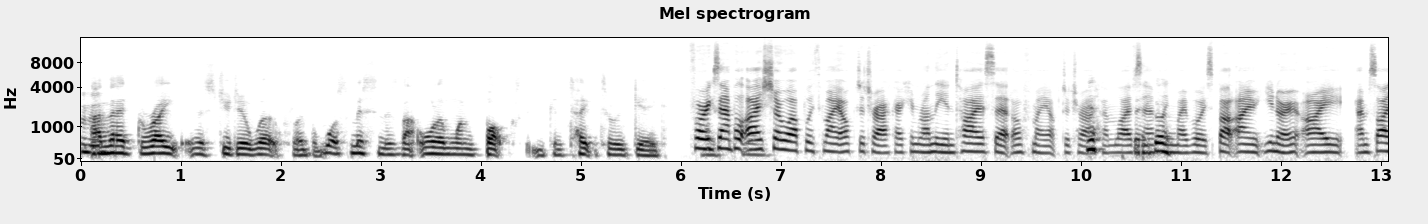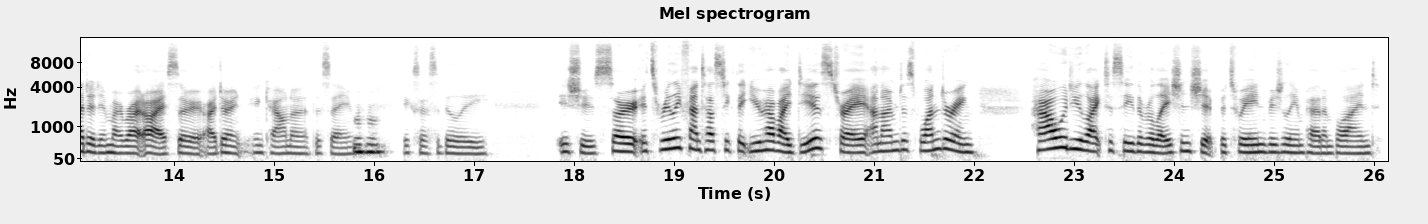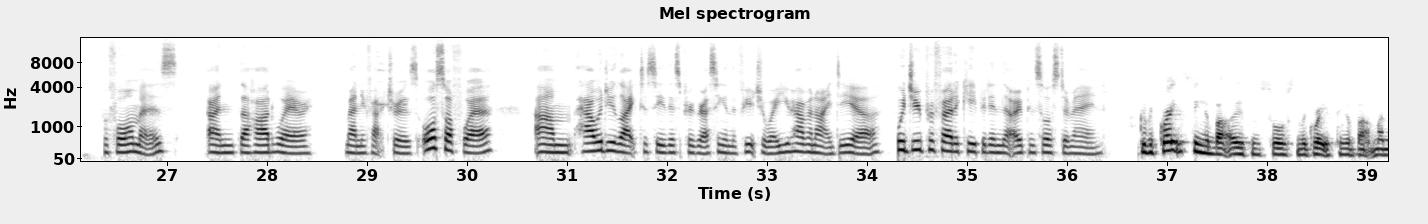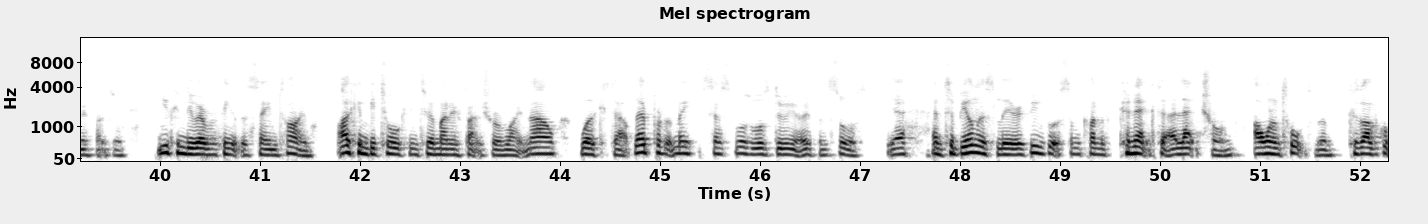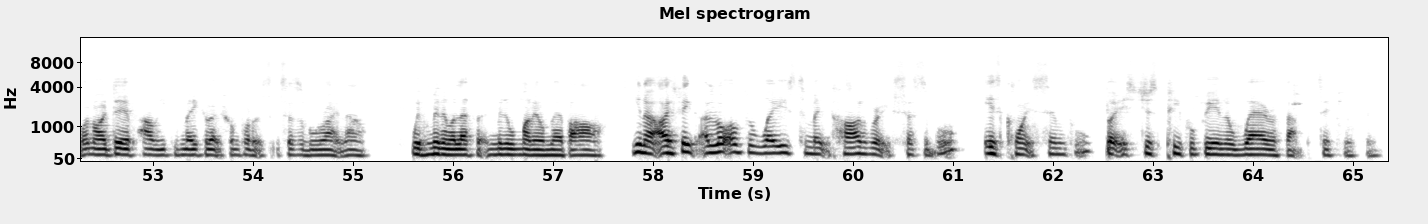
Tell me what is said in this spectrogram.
Mhm. and they're great in a studio workflow. But what's missing is that all-in-one box that you can take to a gig. For example, I show up with my Octatrack. I can run the entire set off my Octatrack. Yeah, I'm live sampling my voice, but I, you know, I am sighted in my right eye, so I don't encounter the same Mhm. accessibility issues. So it's really fantastic that you have ideas, Trey. And I'm just wondering, how would you like to see the relationship between visually impaired and blind performers and the hardware manufacturers or software? Um, how would you like to see this progressing in the future where you have an idea? Would you prefer to keep it in the open source domain? The great thing about open source and the great thing about manufacturing, you can do everything at the same time. I can be talking to a manufacturer right now, work it out their product, make accessible as well as doing it open source. Yeah. And to be honest, Lia, if you've got some kind of connector Elektron, I want to talk to them because I've got an idea of how you can make Elektron products accessible right now with minimal effort and minimal money on their behalf. You know, I think a lot of the ways to make hardware accessible is quite simple, but it's just people being aware of that particular thing.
